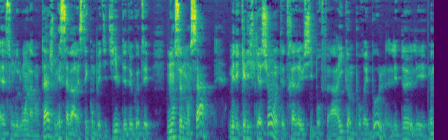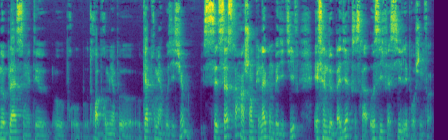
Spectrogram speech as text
elles sont de loin l'avantage, mais ça va rester compétitif des deux côtés. Non seulement ça, mais les qualifications ont été très réussies pour Ferrari comme pour Red Bull. Les deux, les monoplaces ont été aux, trois premières, aux quatre premières positions. Ça sera un championnat compétitif et ça ne veut pas dire que ce sera aussi facile les prochaines fois.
